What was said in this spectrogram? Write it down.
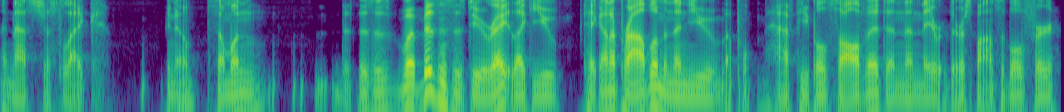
and that's just like you know someone. This is what businesses do, right? Like you take on a problem and then you have people solve it, and then they, they're responsible for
